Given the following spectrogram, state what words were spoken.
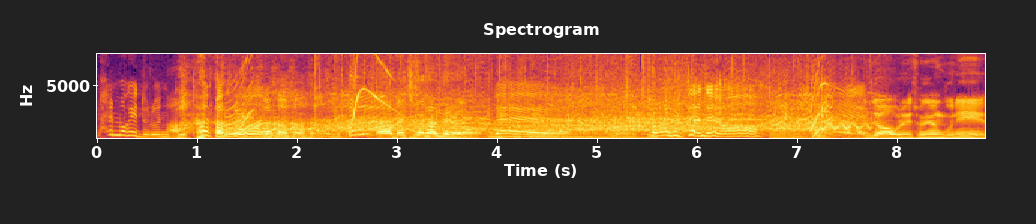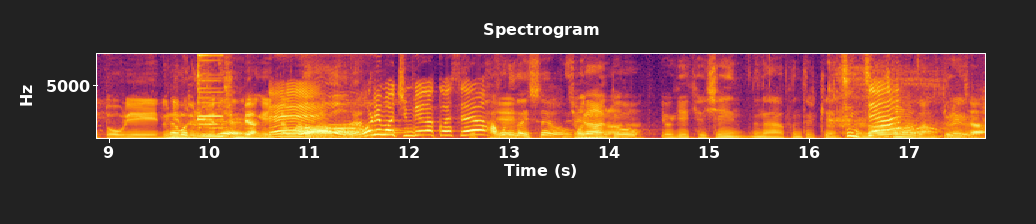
팔목에 누른 그 턱으로 아, 매치가 잘 되네요. 네 정말 비슷하네요. 먼저 우리 종현 군이 또 우리 누님들 위해서 네. 준비한 게 네. 있다고요. 오늘 뭐 준비해 갖고 왔어요? 바구니가 있어요. 제가 또 여기 계신 누나분들께 진짜? 선물과 함께 자,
